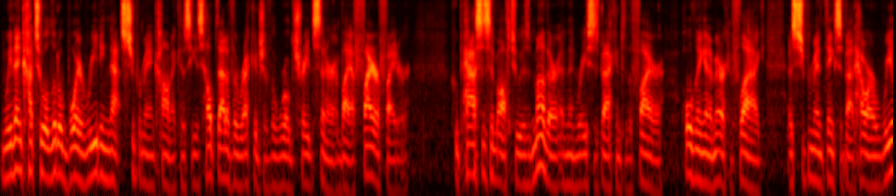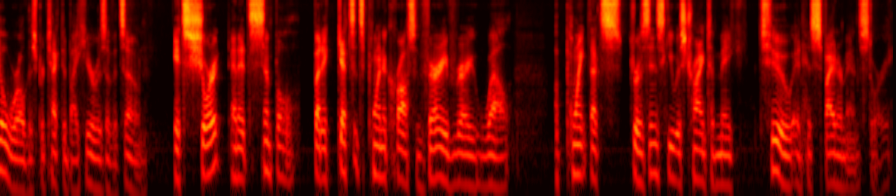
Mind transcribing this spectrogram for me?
And we then cut to a little boy reading that Superman comic as he is helped out of the wreckage of the World Trade Center and by a firefighter who passes him off to his mother and then races back into the fire, holding an American flag, as Superman thinks about how our real world is protected by heroes of its own. It's short and it's simple, but it gets its point across very, very well. A point that Straczynski was trying to make too in his Spider Man story.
